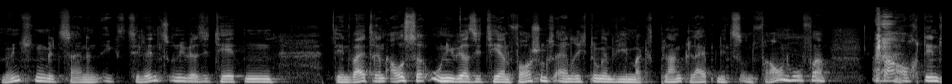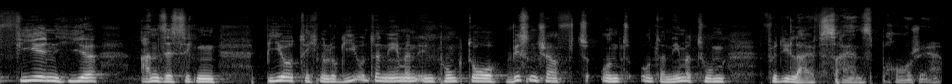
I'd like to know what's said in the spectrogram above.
München mit seinen Exzellenzuniversitäten, den weiteren außeruniversitären Forschungseinrichtungen wie Max Planck, Leibniz und Fraunhofer, aber auch den vielen hier ansässigen Biotechnologieunternehmen in puncto Wissenschaft und Unternehmertum für die Life Science Branche.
